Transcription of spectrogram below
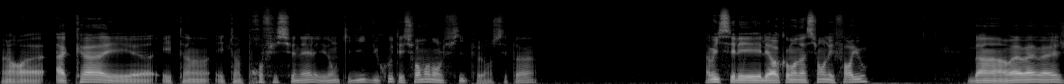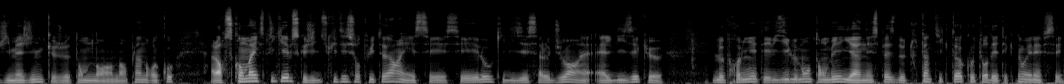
Alors, euh, Aka est, euh, est, un, est un professionnel et donc il dit du coup, tu es sûrement dans le FIP. Alors, je sais pas. Ah oui, c'est les, les recommandations, les for you? Ben ouais, ouais, ouais, j'imagine que je tombe dans, plein de recos. Alors, ce qu'on m'a expliqué, parce que j'ai discuté sur Twitter et c'est Hello qui disait ça l'autre jour, elle, disait que le premier était visiblement tombé. Il y a une espèce de tout un TikTok autour des techno NFC.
